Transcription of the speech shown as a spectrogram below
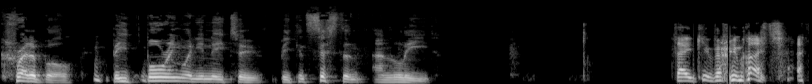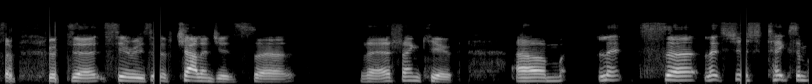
credible, be boring when you need to, be consistent and lead. Thank you very much. A good uh, series of challenges uh, there. Thank you. Um, let's uh, let's just take some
